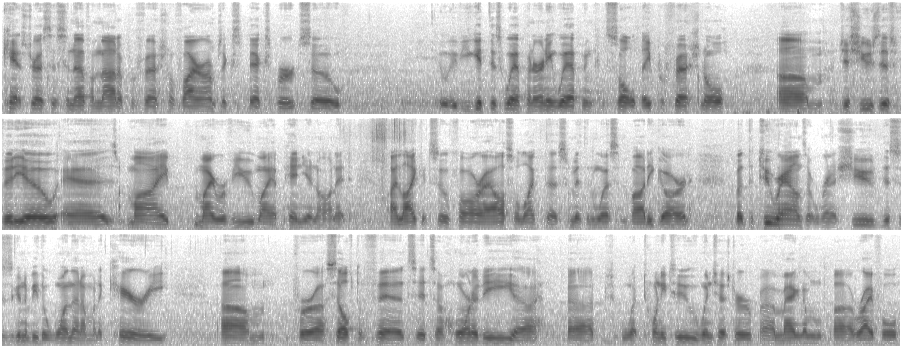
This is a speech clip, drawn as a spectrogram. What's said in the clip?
can't stress this enough, I'm not a professional firearms ex expert, so if you get this weapon or any weapon, consult a professional. Um, just use this video as my my review, my opinion on it. I like it so far. I also like the Smith & Wesson Bodyguard. But the two rounds that we're going to shoot, this is going to be the one that I'm going to carry um, for self-defense. It's a Hornady uh, uh, what 22 Winchester uh, Magnum uh, rifle.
